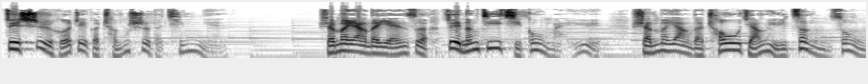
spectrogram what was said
最适合这个城市的青年？什么样的颜色最能激起购买欲？什么样的抽奖与赠送？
